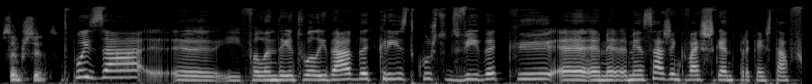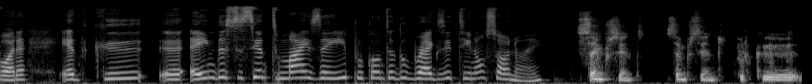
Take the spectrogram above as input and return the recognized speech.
100%. Depois há, eh, e falando em atualidade, a crise de custo de vida, que eh, a, me- a mensagem que vai chegando para quem está fora é de que eh, ainda se sente mais aí por conta do Brexit e não só, não é? 100%, 100%, porque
